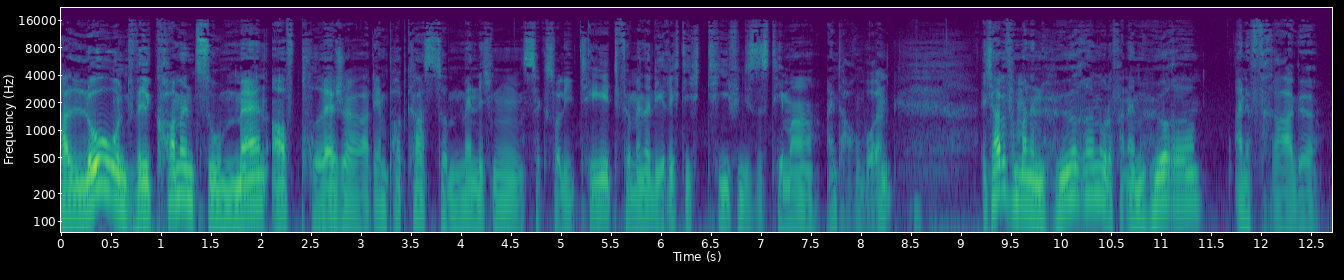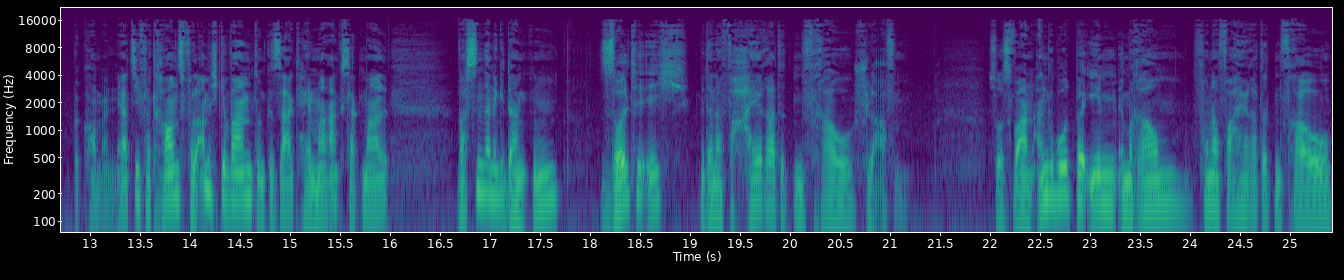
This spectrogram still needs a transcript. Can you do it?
Hallo und willkommen zu Man of Pleasure, dem Podcast zur männlichen Sexualität für Männer, die richtig tief in dieses Thema eintauchen wollen. Ich habe von meinen Hörern oder von einem Hörer eine Frage bekommen. Er hat sich vertrauensvoll an mich gewandt und gesagt, hey Marc, sag mal, was sind deine Gedanken, sollte ich mit einer verheirateten Frau schlafen? So, es war ein Angebot bei ihm im Raum von einer verheirateten Frau.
